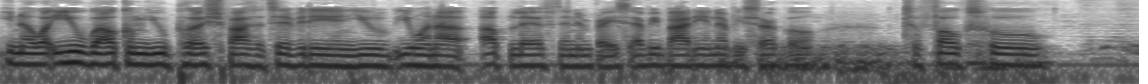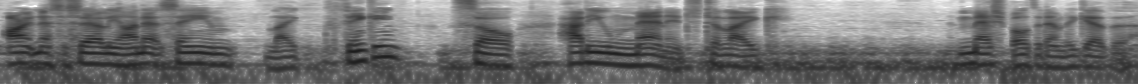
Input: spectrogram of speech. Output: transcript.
you know what you welcome you push positivity and you you want to uplift and embrace everybody in every circle to folks who aren't necessarily on that same like thinking so how do you manage to like mesh both of them together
